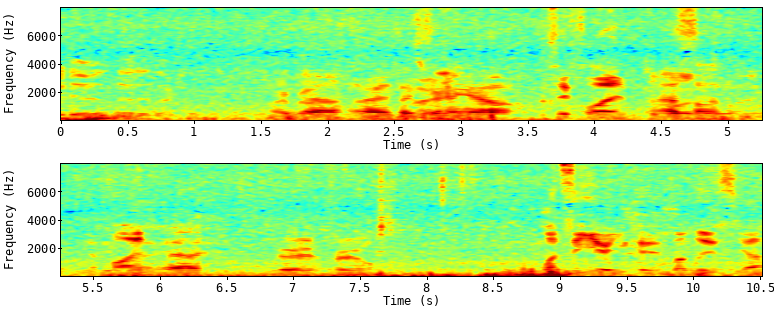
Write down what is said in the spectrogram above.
it is. That is actually. Alright, bro. Yeah. All right. Thanks for Alright. hanging out. Safe flight. Have fun. Have fun. Yeah. For, for once a year, you could let loose, yeah?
